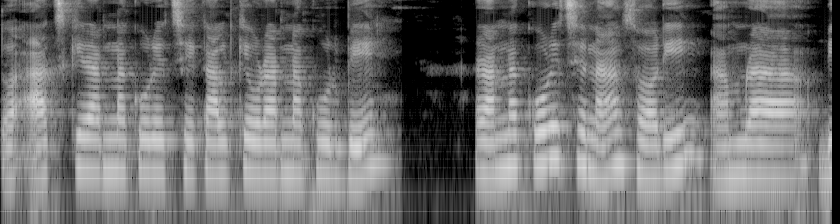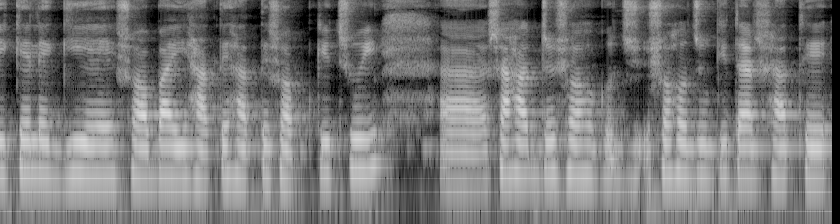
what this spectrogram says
তো আজকে রান্না করেছে, কালকেও রান্না করবে। রান্না করেছে না সরি আমরা বিকেলে গিয়ে সবাই হাতে হাতে সব কিছুই সাহায্য সহযোগ- সহযোগিতার সাথে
